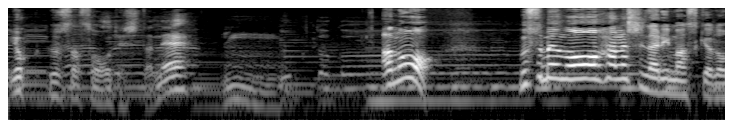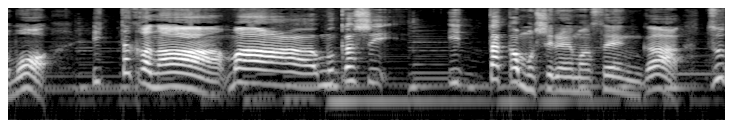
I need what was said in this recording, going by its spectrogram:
よ良さそうでしたね。うん。あの娘の話になりますけども行ったかな？まあ昔行ったかもしれませんがずっ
